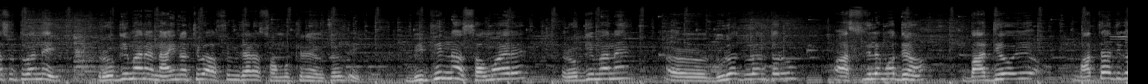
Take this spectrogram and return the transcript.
ଆସୁଥିବା ନେଇ ରୋଗୀମାନେ ନାହିଁ ନଥିବା ଅସୁବିଧାର ସମ୍ମୁଖୀନ ହେଉଛନ୍ତି। ବିଭିନ୍ନ ସମୟରେ ରୋଗୀମାନେ ଦୂର ଦୂରାନ୍ତରୁ ଆସିଥିଲେ ମଧ୍ୟ ବାଧ୍ୟ ହୋଇ ମାତ୍ରାଧିକ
